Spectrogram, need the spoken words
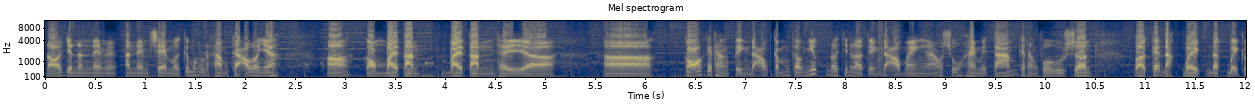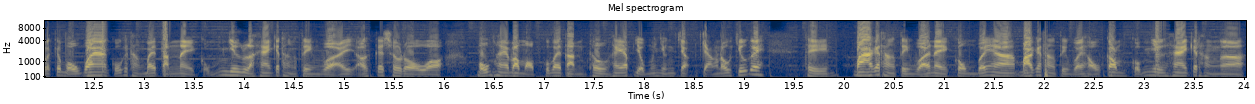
Đó cho nên em anh em xem ở cái mức là tham khảo thôi nhé đó còn bay tành. Bay tành thì uh, uh, có cái thằng tiền đạo cấm cao nhất đó chính là tiền đạo mang áo số 28 cái thằng Ferguson và cái đặc biệt đặc biệt là cái bộ ba của cái thằng bay tành này cũng như là hai cái thằng tiền vệ ở cái sơ đồ 4231 của bay tành thường hay áp dụng ở những trận đấu trước ấy thì ba cái thằng tiền vệ này cùng với à, ba cái thằng tiền vệ hậu công cũng như hai cái thằng uh,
